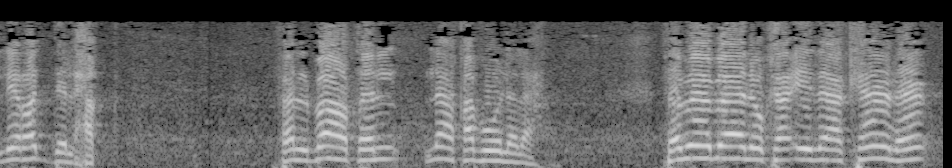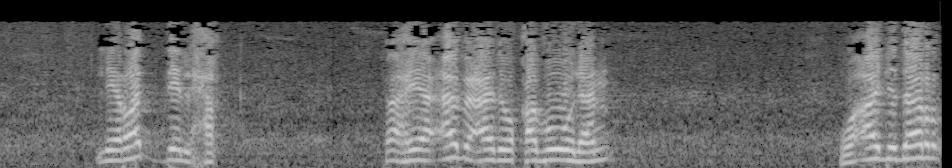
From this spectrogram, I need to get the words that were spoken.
لرد الحق. فالباطل لا قبول له. فما بالك إذا كان لرد الحق؟ فهي أبعد قبولا وأجدر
